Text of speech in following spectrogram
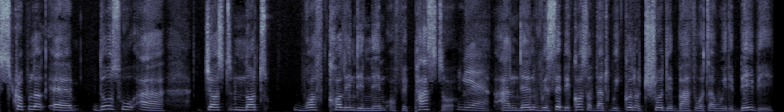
scrupulous, uh, those who are just not worth calling the name of a pastor. Yeah. And then we say because of that we're going to throw the bathwater with the baby.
